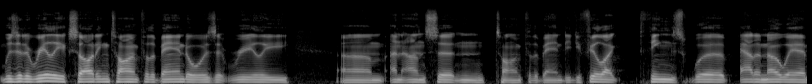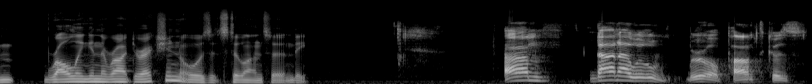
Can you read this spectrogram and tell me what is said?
was it a really exciting time for the band, or was it really um, an uncertain time for the band? Did you feel like things were out of nowhere rolling in the right direction, or is it still uncertainty? Um, no, no, we were, we were all pumped because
